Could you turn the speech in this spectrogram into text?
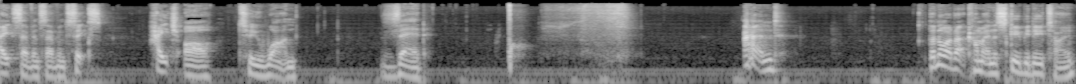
8776, HR21Z. And, don't know why that come out in a Scooby Doo tone.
